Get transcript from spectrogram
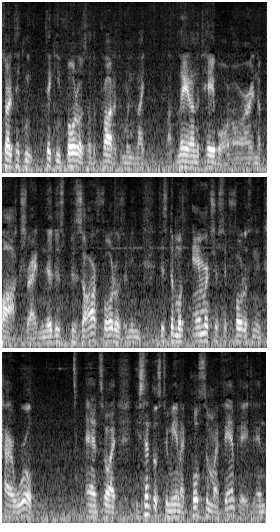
started taking taking photos of the product when like laying on the table or in a box, right? And they're just bizarre photos. I mean, just the most amateuristic photos in the entire world. And so I, he sent those to me, and I posted them on my fan page, and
